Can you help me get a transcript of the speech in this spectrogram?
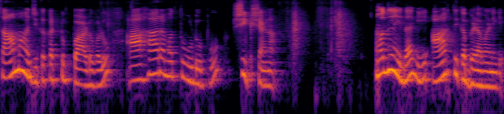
ಸಾಮಾಜಿಕ ಕಟ್ಟುಪಾಡುಗಳು, ಆಹಾರ ಮತ್ತು ಉಡುಪು, ಶಿಕ್ಷಣ. ಮೊದಲನೇದಾಗಿ ಆರ್ಥಿಕ ಬೆಳವಣಿಗೆ.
